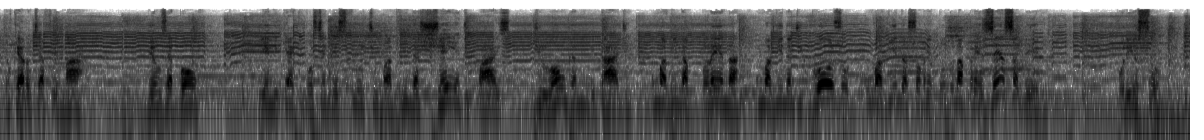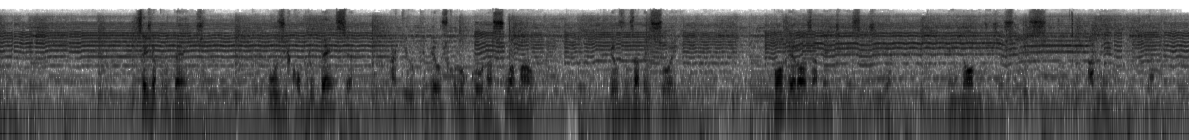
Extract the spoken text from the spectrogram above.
Eu quero te afirmar, Deus é bom e Ele quer que você desfrute uma vida cheia de paz, de longanimidade, uma vida plena, uma vida de gozo, uma vida, sobretudo, na presença dEle. Por isso, seja prudente, Use com prudência aquilo que Deus colocou na sua mão. Deus nos abençoe poderosamente nesse dia. Em nome de Jesus. Amém.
